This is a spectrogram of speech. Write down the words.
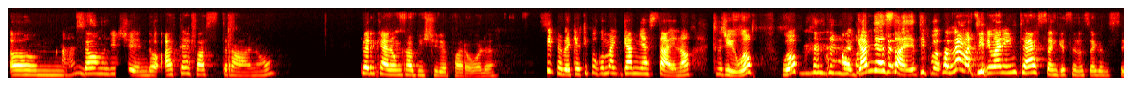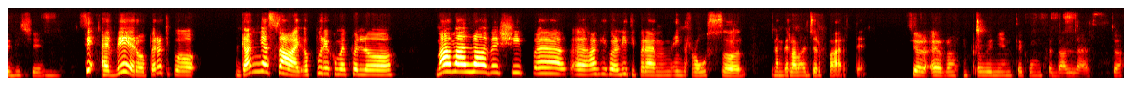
um, stavamo dicendo, a te fa strano perché non capisci le parole. Sì, perché tipo come Gamma Style, no? Tu dici, whoop, whoop, Gamma Style, tipo... Vabbè, ma ti rimane in testa anche se non sai cosa stai dicendo. Sì, è vero, però tipo Gagna Sai, oppure come quello Mama Love Ship, eh, eh, anche quello lì tipo era in rosso per la maggior parte. Sì, era proveniente comunque dall'est.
